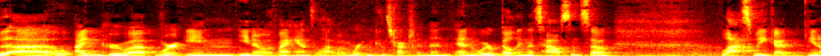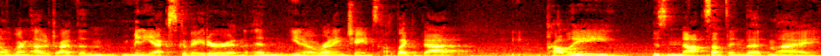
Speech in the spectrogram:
uh, I grew up working, you know, with my hands a lot when working construction, and and we're building this house, and so last week I you know learned how to drive the mini excavator and and you know running chainsaw like that probably is not something that my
